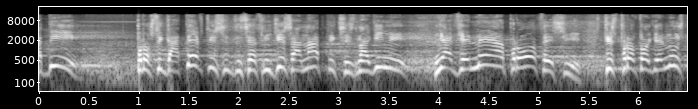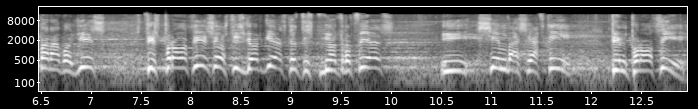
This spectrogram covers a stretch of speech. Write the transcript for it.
αντί προς την κατεύθυνση της εθνικής ανάπτυξης να γίνει μια γενναία προώθηση της πρωτογενούς παραγωγής, της προωθήσεως της γεωργίας και της κτηνοτροφίας, η σύμβαση αυτή την προωθεί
